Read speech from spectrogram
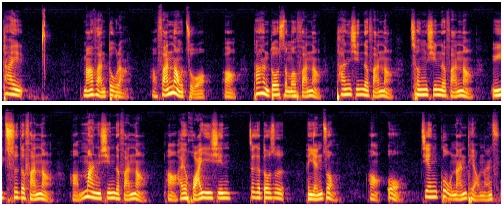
太麻烦度了啊，烦恼浊啊，他很多什么烦恼，贪心的烦恼、嗔心的烦恼、愚痴的烦恼啊、慢心的烦恼啊，还有怀疑心，这个都是很严重，好哦，坚固难调难服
